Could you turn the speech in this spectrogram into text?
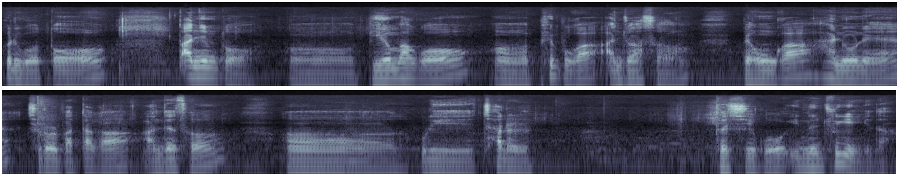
그리고 또 따님도 어, 비염하고 어, 피부가 안 좋아서 병원과 한의원에 치료를 받다가 안 돼서 어, 우리 차를 드시고 있는 중입니다.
